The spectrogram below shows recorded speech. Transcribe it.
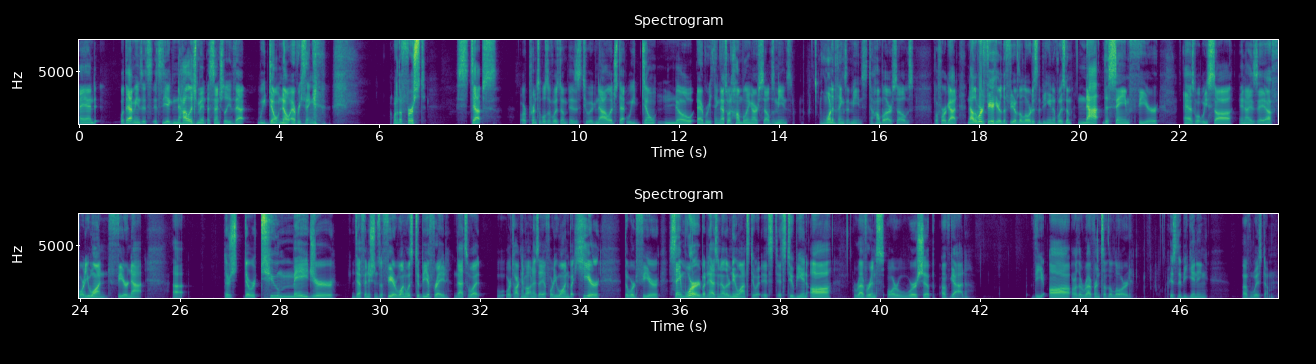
and what that means it's it's the acknowledgement essentially that we don't know everything. One of the first steps or principles of wisdom is to acknowledge that we don't know everything. That's what humbling ourselves means. One of the things it means to humble ourselves before God. Now, the word fear here, the fear of the Lord is the beginning of wisdom, not the same fear as what we saw in Isaiah 41. Fear not. Uh, there's there were two major definitions of fear. One was to be afraid. That's what we're talking about in Isaiah 41. But here, the word fear, same word, but it has another nuance to it. It's it's to be in awe, reverence, or worship of God. The awe or the reverence of the Lord is the beginning of wisdom.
